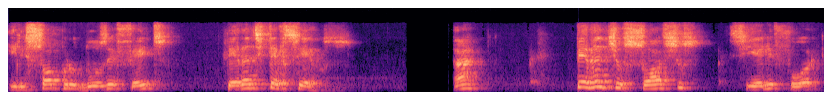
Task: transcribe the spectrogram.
Ele só produz efeitos perante terceiros. Tá? Perante os sócios, se ele for,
